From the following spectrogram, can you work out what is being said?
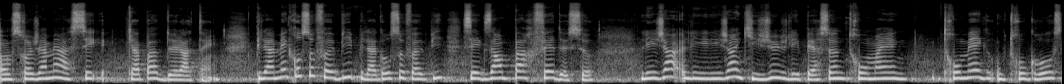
on sera jamais assez capable de l'atteindre. Puis la microsophobie puis la grossophobie, c'est exemple parfait de ça. Les gens, les, gens qui jugent les personnes trop maigres, trop maigres ou trop grosses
